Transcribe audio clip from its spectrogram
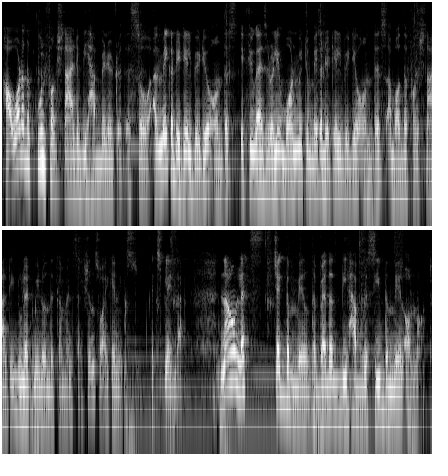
how what are the cool functionality we have built into this? So I'll make a detailed video on this. If you guys really want me to make a detailed video on this about the functionality do let me know in the comment section so I can ex explain that. Now let's check the mail the whether we have received the mail or not.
